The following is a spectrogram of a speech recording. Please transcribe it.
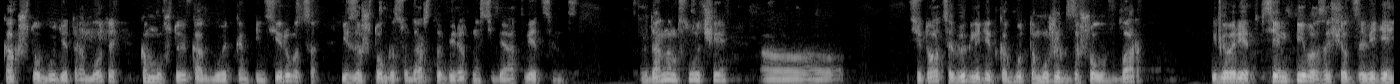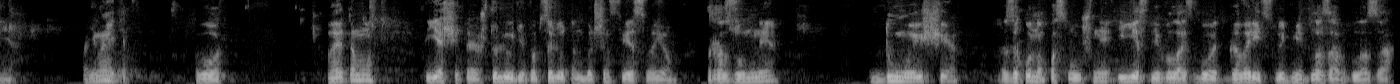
как что будет работать, кому что и как будет компенсироваться, и за что государство берет на себя ответственность. В данном случае ситуация выглядит, как будто мужик зашел в бар и говорит, всем пиво за счет заведения. Понимаете? Вот. Поэтому я считаю, что люди в абсолютном большинстве своем разумные, думающие, законопослушные, и если власть будет говорить с людьми глаза в глаза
